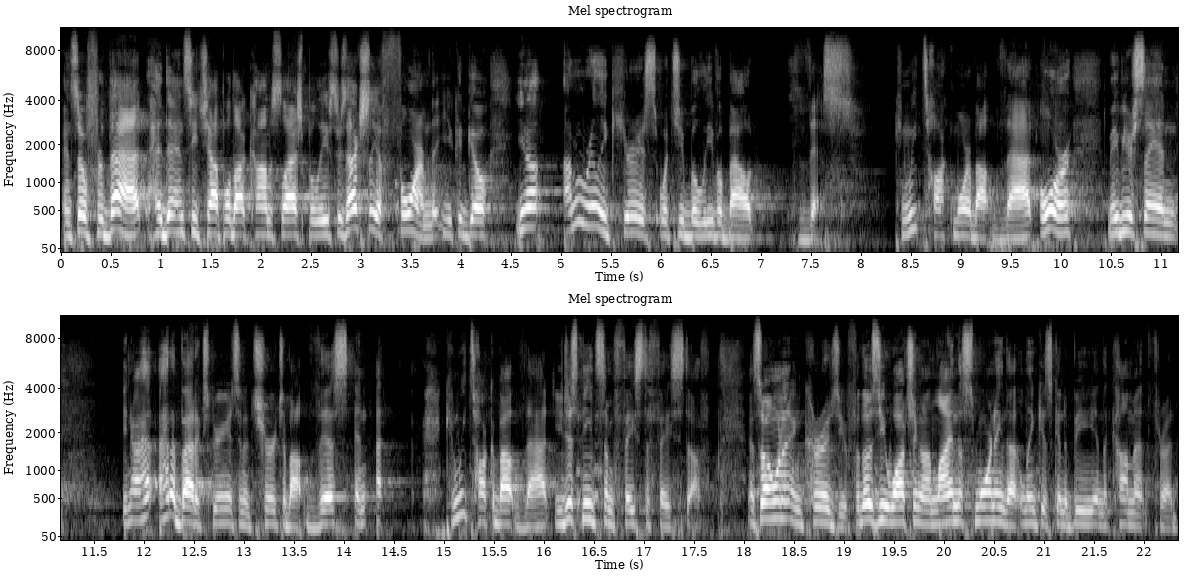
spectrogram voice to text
And so for that, head to ncchapel.com slash beliefs. There's actually a form that you could go, you know, I'm really curious what you believe about this. Can we talk more about that? Or maybe you're saying, you know, I had a bad experience in a church about this, and uh, can we talk about that? You just need some face to face stuff. And so I want to encourage you. For those of you watching online this morning, that link is going to be in the comment thread.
